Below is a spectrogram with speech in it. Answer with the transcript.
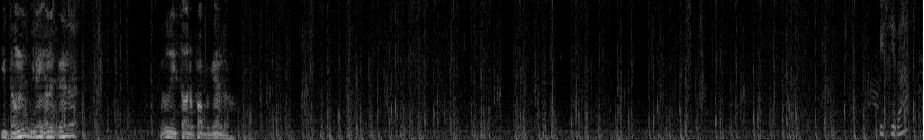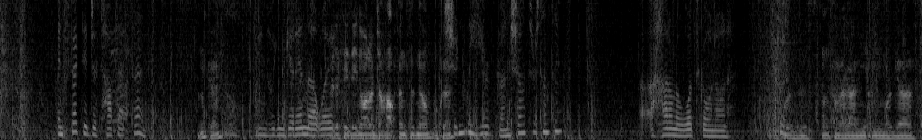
You dummy? You didn't understand that? We literally saw the propaganda. See that? Infected just hopped that fence. Okay. oh, means we can get in that way. I guess they, they know how to hop fences now. Okay. Shouldn't we hear gunshots or something? Uh, I don't know what's going on. What is this? Don't tell me I gotta need, I need more gas.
